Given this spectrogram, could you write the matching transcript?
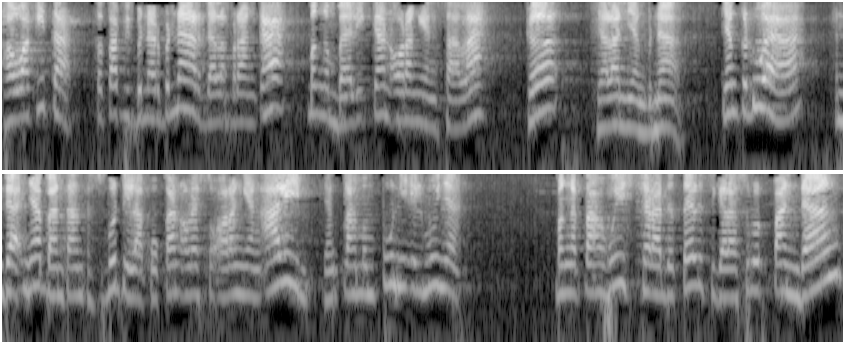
hawa kita. Tetapi benar-benar dalam rangka mengembalikan orang yang salah ke jalan yang benar. Yang kedua, hendaknya bantahan tersebut dilakukan oleh seorang yang alim, yang telah mumpuni ilmunya. Mengetahui secara detail segala sudut pandang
